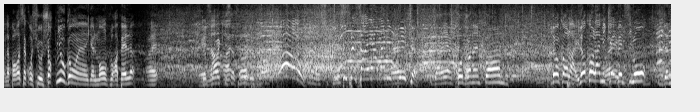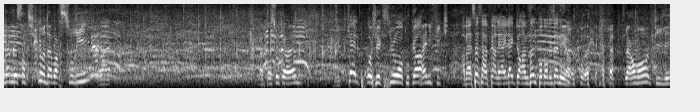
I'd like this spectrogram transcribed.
On n'a pas le droit de s'accrocher au short ni au gants hein, également, je vous le rappelle. Ouais. Et Deux fois qu'il ça s'accroche. fait deux fois. Oh souplesse arrière magnifique Derrière, gros grand and pound. Il est encore là, il est encore là, Mickaël Ouais. Ben Simon. Il donne même le sentiment d'avoir souri. Attention quand même. Mais quelle projection en tout cas. Magnifique. Ah bah ça, ça va faire les highlights de Ramzan pendant des années. hein. Clairement. Et puis il est,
